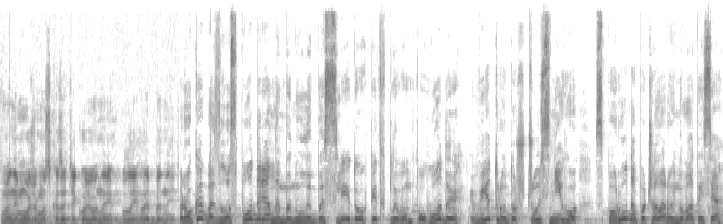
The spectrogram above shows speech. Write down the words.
Ми не можемо сказати, якої вони були глибини. Роки без господаря не минули без сліду. Під впливом погоди, вітру, дощу, снігу споруда почала руйнуватися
